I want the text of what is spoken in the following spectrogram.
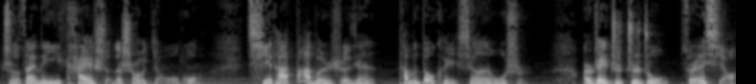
只在那一开始的时候有过，其他大部分时间他们都可以相安无事。而这只蜘蛛虽然小，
